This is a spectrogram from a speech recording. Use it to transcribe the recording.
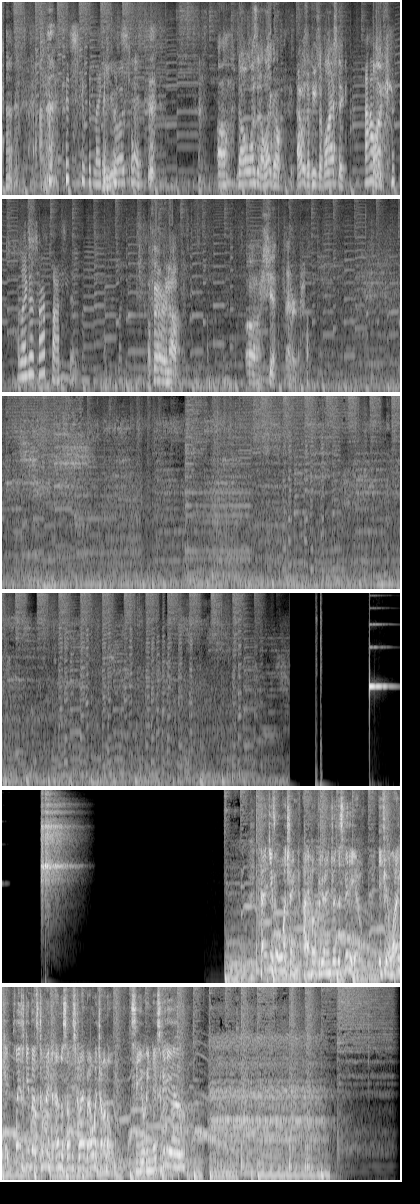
Stupid Legos. Are you okay? Oh, no, it wasn't a Lego. That was a piece of plastic. Ow. Fuck. Legos are plastic. Oh, fair enough. Oh, shit. There. Thank you for watching, I hope you enjoyed this video. If you like it, please give us comment and subscribe our channel. See you in next video!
